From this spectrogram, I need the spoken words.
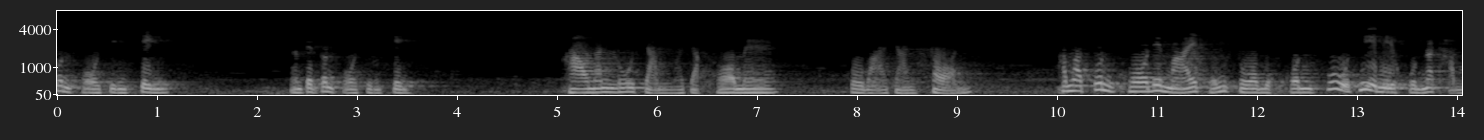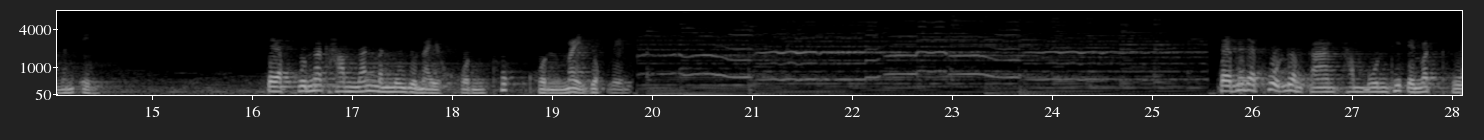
ต้นโพจริง ๆ มันเป็นต้นโพจริงๆข่าวนั้นรู้จำมาจากพ่อแม่ครูบาอาจารย์สอนคำว่าต้นโพได้หมายถึงตัวบุคคลผู้ที่มีคุณธรรมนั่นเอง แต่คุณธรรมนั้นมันมีอยู่ในคนทุกคนไม่ยกเว้นแต่ไม่ได้พูดเรื่องการทำบุญที่เป็นวัตถุ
